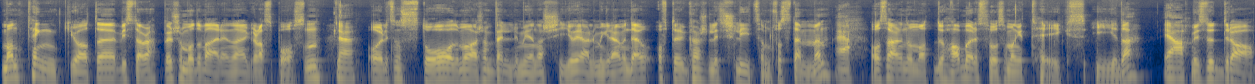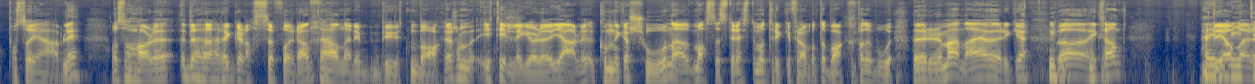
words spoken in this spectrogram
man tenker jo at eh, hvis du er rapper, så må du være i den der glassbåsen Ja. og liksom stå, og det må være sånn veldig mye energi og jævlig mye greier. Men det er jo ofte kanskje litt slitsomt for stemmen. Ja. Og så er det noe med at du har bare så og så mange takes i deg. Ja. Hvis du drar på så jævlig, og så har du det der glasset foran til han der i buten bak der, som i tillegg gjør det jævlig Kommunikasjon er jo masse stress, du må trykke fram og tilbake på det bordet. Hører du meg? Nei, jeg hører ikke. Hva, ikke sant? Høyrebit,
